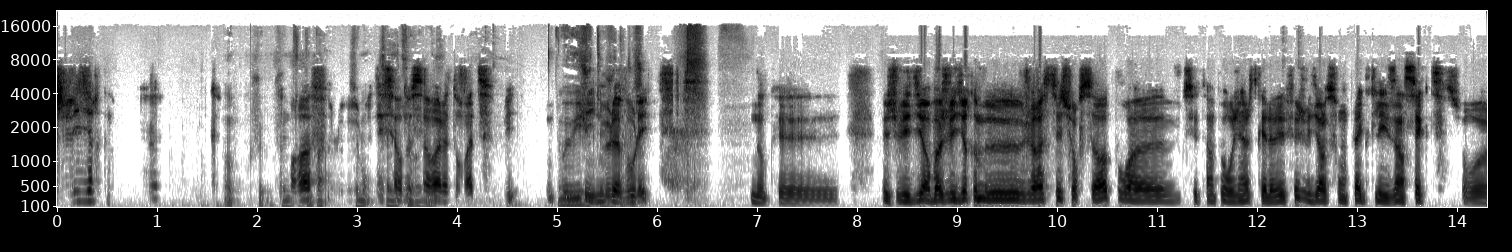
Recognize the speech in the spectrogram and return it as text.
Je vais dire que Oh, le dessert de Sarah à la tomate, oui. Oui, oui, il me l'a volé. Donc, euh, je vais dire, bah, je vais dire comme euh, je vais rester sur ça pour euh, vu que c'était un peu original ce qu'elle avait fait. Je vais dire son plat avec les insectes sur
